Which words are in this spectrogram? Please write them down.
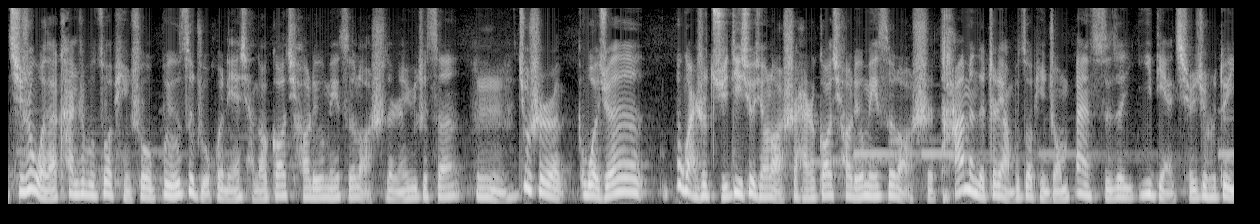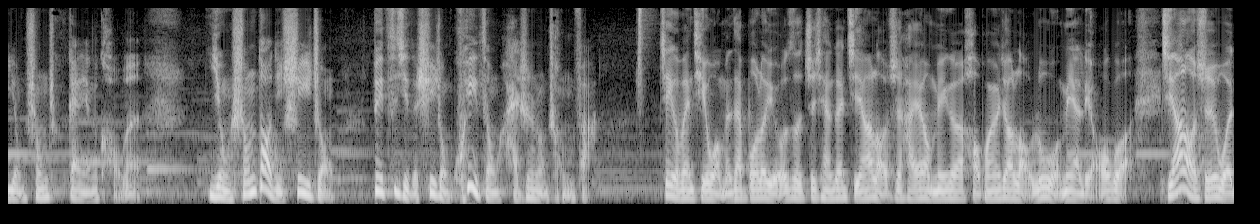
其实我在看这部作品时候，不由自主会联想到高桥留美子老师的人鱼之森。嗯，就是我觉得不管是菊地秀行老师还是高桥留美子老师，他们的这两部作品中伴随着一点，其实就是对永生这个概念的拷问：永生到底是一种对自己的是一种馈赠，还是一种惩罚？这个问题我们在菠萝油子之前跟吉阳老师还有我们一个好朋友叫老陆，我们也聊过。吉阳老师，我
